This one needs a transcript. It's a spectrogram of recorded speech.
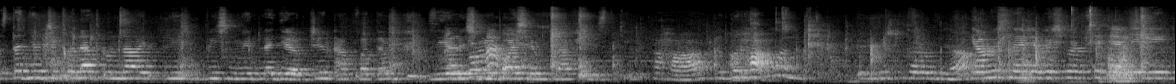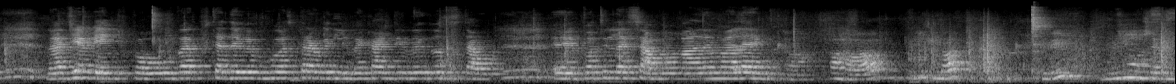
Ostatnią czekoladką daliśmy dla dziewczyn, a potem zjadliśmy osiem dla wszystkich. Aha, aha. Jeszcze Karolina? Ja myślę, żebyśmy przedzielili na dziewięć połówek, wtedy by było sprawiedliwe, każdy by dostał y, po tyle samo, ale maleńko. Aha, tak? Filip? Możemy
